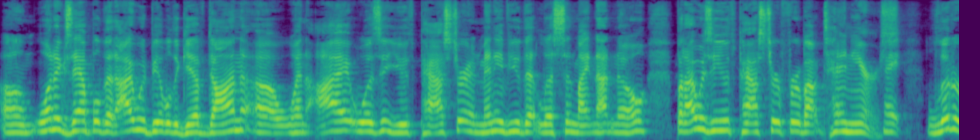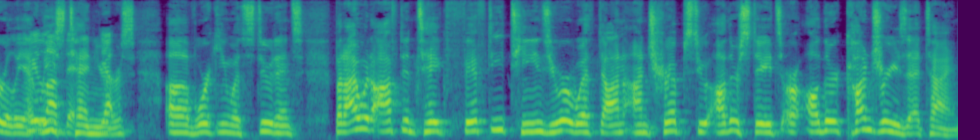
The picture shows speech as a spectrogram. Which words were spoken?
Um, one example that I would be able to give, Dawn, uh, when I was a youth pastor, and many of you that listen might not know, but I was a youth pastor for about 10 years. Right. Literally at We least loved it. 10 Yep. years of working with students. But I would often take 50 teens you were with, Dawn, on trips to other states or other countries at times.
